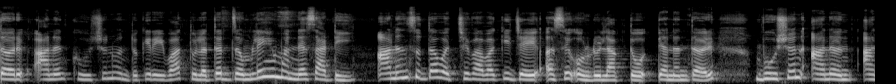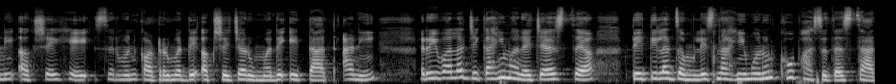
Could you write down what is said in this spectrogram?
तर आनंद खुशून म्हणतो की रेवा तुला तर जमले हे म्हणण्यासाठी. आनंदसुद्धा वच्चे व्हावा की जय असे ओरडू लागतो. त्यानंतर भूषण आनंद आणि अक्षय हे सर्वन क्वार्टरमध्ये अक्षयच्या रूममध्ये येतात आणि रेवाला जे काही म्हणायचे असतं ते तिला जमलेच नाही म्हणून खूप हसत असतात.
